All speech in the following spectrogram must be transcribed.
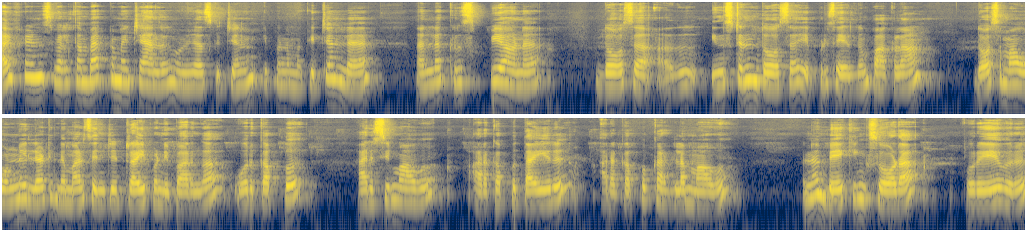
Hi friends welcome back to my channel Munija's kitchen இப்போ நம்ம கிச்சனில் நல்ல கிறிஸ்பியான தோசை அது இன்ஸ்டன்ட் தோசை எப்படி செய்கிறதுன்னு பார்க்கலாம். தோசைமா ஒன்றும் இல்லாட்டி இந்த மாதிரி செஞ்சு ட்ரை பண்ணி பாருங்கள் ஒரு கப்பு அரிசி மாவு அரை கப்பு தயிர் அரை கப்பு கடலை மாவு இன்னும் பேக்கிங் சோடா ஒரே ஒரு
